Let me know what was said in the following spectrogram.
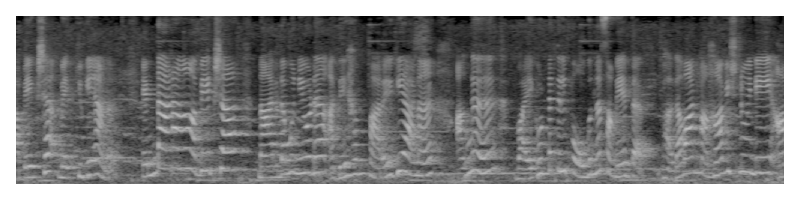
അപേക്ഷ വയ്ക്കുകയാണ് എന്താണ് ആ അപേക്ഷ? നാരദ മുനിയോട് അദ്ദേഹം പറയുകയാണ് അങ്ങ് വൈകുണ്ഠത്തിൽ പോകുന്ന സമയത്ത് ഭഗവാൻ മഹാവിഷ്ണുവിന്റെ ആ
